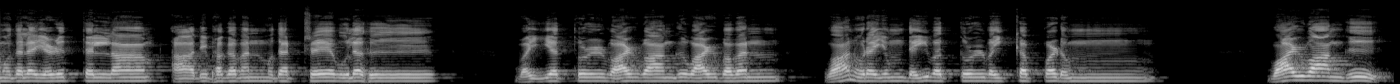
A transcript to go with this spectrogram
முதல எழுத்தெல்லாம் ஆதிபகவன் முதற்றே உலகு. வையத்துள் வாழ்வாங்கு வாழ்பவன் வானுரையும் தெய்வத்துள் வைக்கப்படும். வாழ்வாங்கு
